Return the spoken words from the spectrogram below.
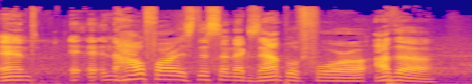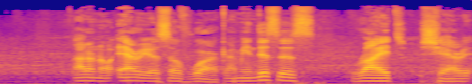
And and how far is this an example for other, I don't know, areas of work? I mean, this is ride share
